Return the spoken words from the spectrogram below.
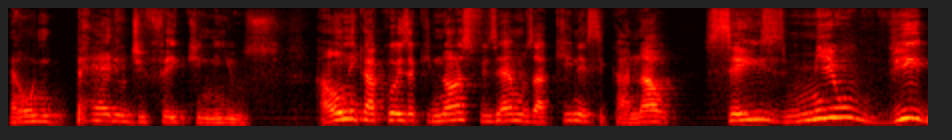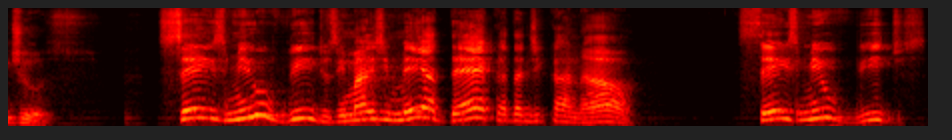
é um império de fake news. A única coisa que nós fizemos aqui nesse canal, 6 mil vídeos 6 mil vídeos em mais de meia década de canal. 6 mil vídeos.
